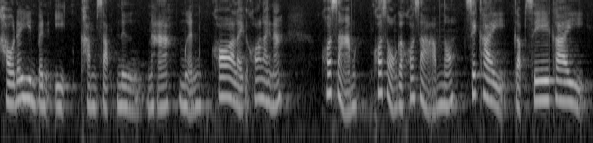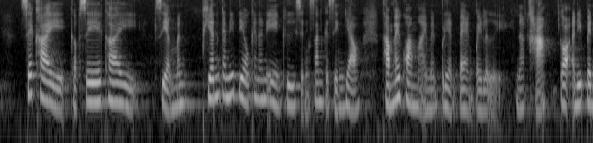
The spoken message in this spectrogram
เขาได้ยินเป็นอีกคำศัพท์หนึ่งนะคะเหมือนข้ออะไรกับข้ออะไรนะ ข้อ 3 ข้อ 2 กับข้อ3เนาะเซไคกับเซไค เซไคกับเซไคเสียงมันเพี้ยนกันนิดเดียวแค่นั้นเองคือเสียงสั้นกับเสียงยาวทำให้ความหมายมันเปลี่ยนแปลงไปเลยนะคะ ก็อันนี้เป็น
